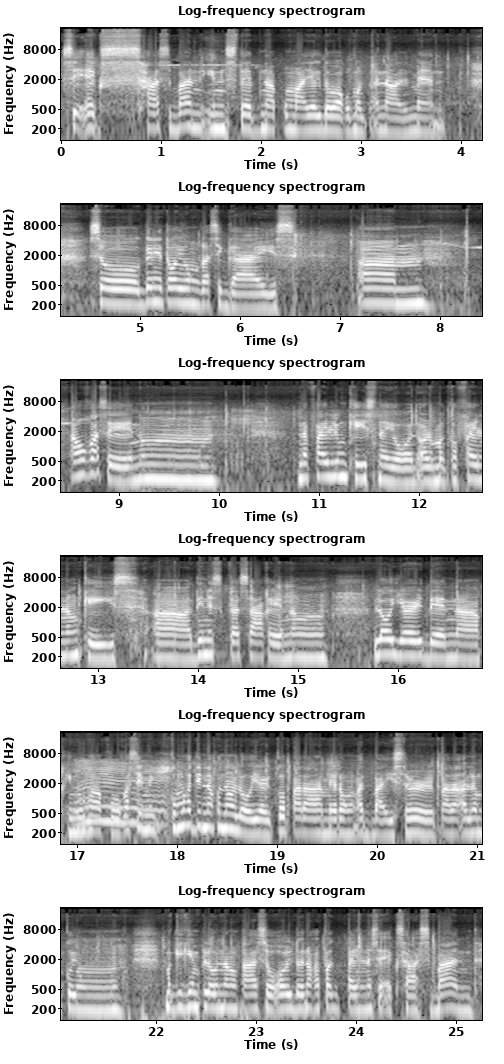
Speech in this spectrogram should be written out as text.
si ex-husband instead na pumayag daw ako mag-annulment. So, ganito yung kasi guys. Um, ako kasi, nung na-file yung case na yon or magka-file ng case, ah diniscuss sa akin ng lawyer din na kinuha ko. Kasi may, kumuha din ako ng lawyer ko para merong advisor, para alam ko yung magiging flow ng kaso although nakapag-file na si ex-husband.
